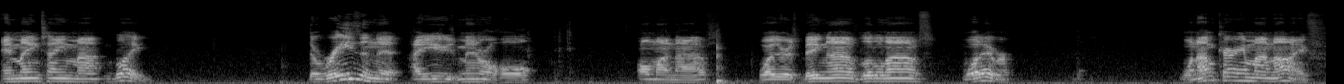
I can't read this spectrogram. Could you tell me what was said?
and maintain my blade. The reason that I use mineral oil on my knives, whether it's big knives, little knives, whatever, when I'm carrying my knife,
